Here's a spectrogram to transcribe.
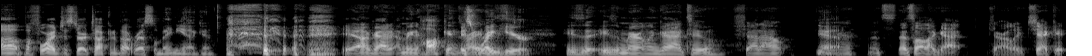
uh, before I just start talking about WrestleMania again. yeah, I got it. I mean, Hawkins, it's right, right he's, here. He's a he's a Maryland guy too. Shout out. Yeah, yeah that's that's all I got. Charlie, check it.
